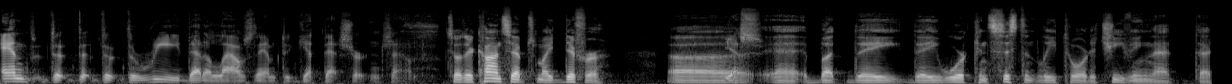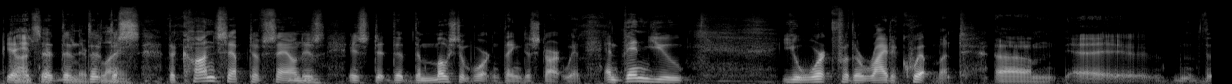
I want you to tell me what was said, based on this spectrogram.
and the, the, the, the, reed that allows them to get that certain sound. So their concepts might differ. Uh, yes, uh, but they they work consistently toward achieving that that yeah, concept the, the, the, playing. The, the, concept of sound mm. is is the, the most important thing to start with, and then you you work for the right equipment um, uh, the,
